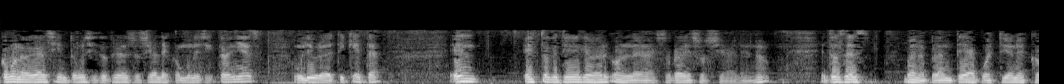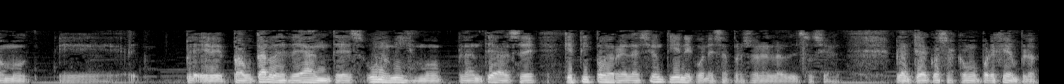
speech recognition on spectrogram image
Cómo navegar 101 situaciones sociales comunes y extrañas, un libro de etiqueta. En esto que tiene que ver con las redes sociales, ¿no? Entonces, bueno, plantea cuestiones como eh, eh, pautar desde antes, uno mismo, plantearse qué tipo de relación tiene con esa persona en la red social. Plantea cosas como, por ejemplo,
